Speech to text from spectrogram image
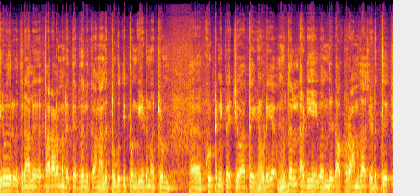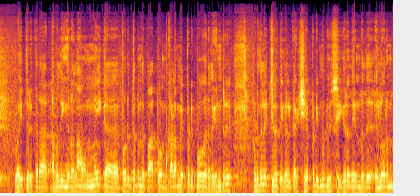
இருபது இருபத்தி நாலு பாராளுமன்ற தேர்தலுக்கான அந்த தொகுதி பங்கீடு மற்றும் கூட்டணி பேச்சுவார்த்தையினுடைய முதல் அடியை வந்து டாக்டர் ராமதாஸ் எடுத்து வைத்திருக்கிறார். அப்படிங்கிறதான் உண்மை. பொறுத்திருந்து பார்ப்போம். களம் எப்படி போகிறது என்று விடுதலை சிறுத்தைகள் கட்சி எப்படி முடிவு செய்கிறது என்பது எல்லோரும்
